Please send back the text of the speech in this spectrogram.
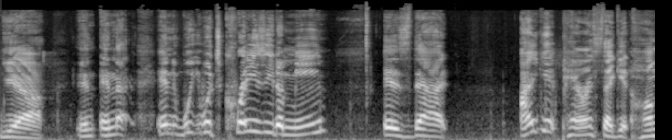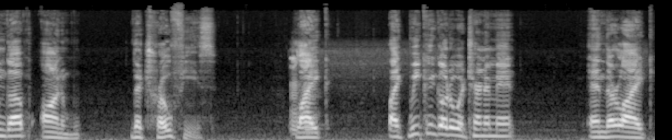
Yeah, and and that and what's crazy to me is that I get parents that get hung up on the trophies. Mhm. Like, like we can go to a tournament, and they're like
